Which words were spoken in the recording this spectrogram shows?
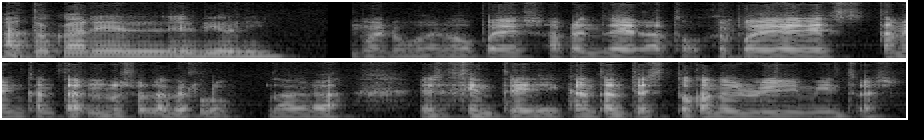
a tocar el, el violín. Bueno, bueno, puedes aprender a tocar, puedes también cantar, no suele verlo, la verdad. Es gente, cantantes tocando el violín mientras.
